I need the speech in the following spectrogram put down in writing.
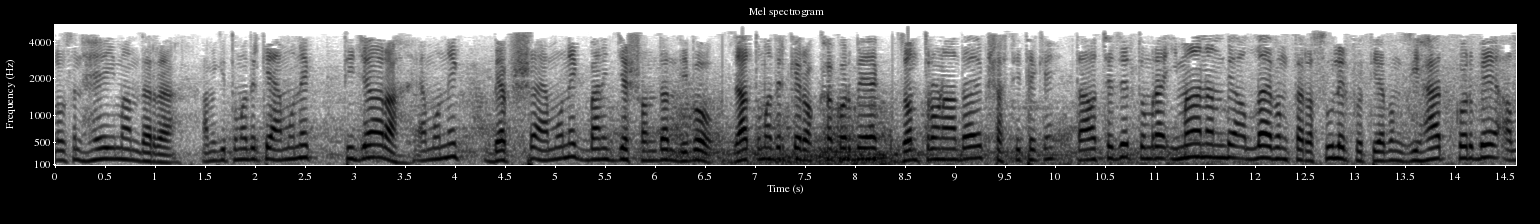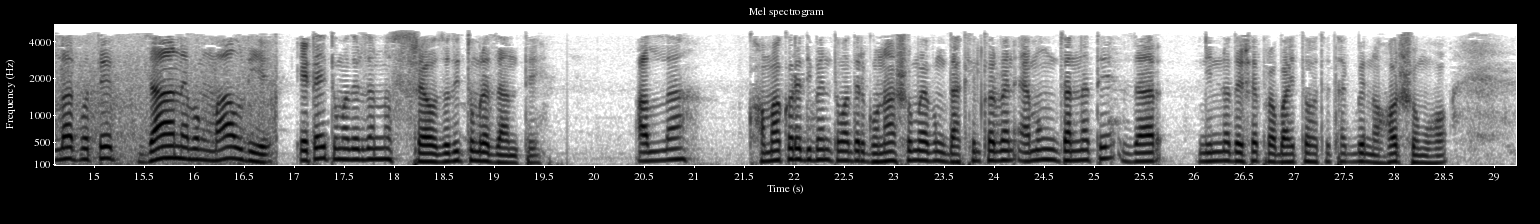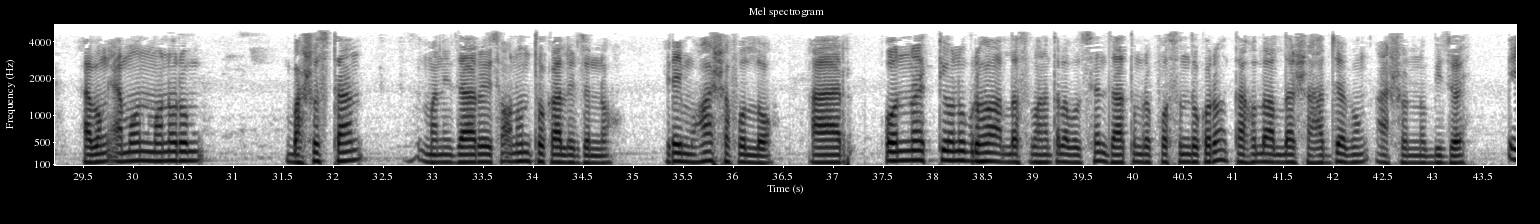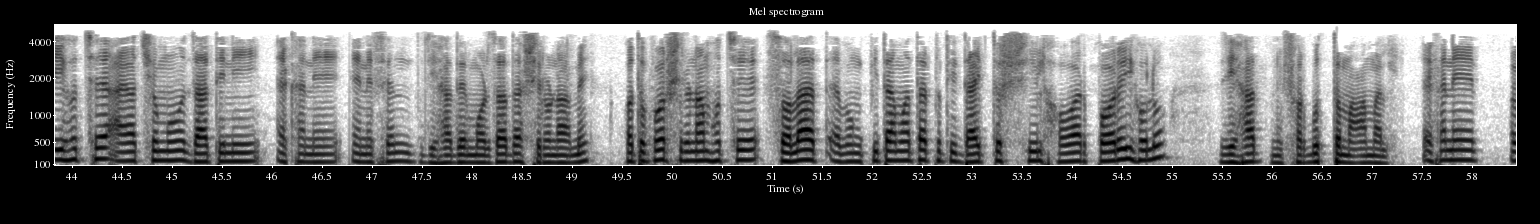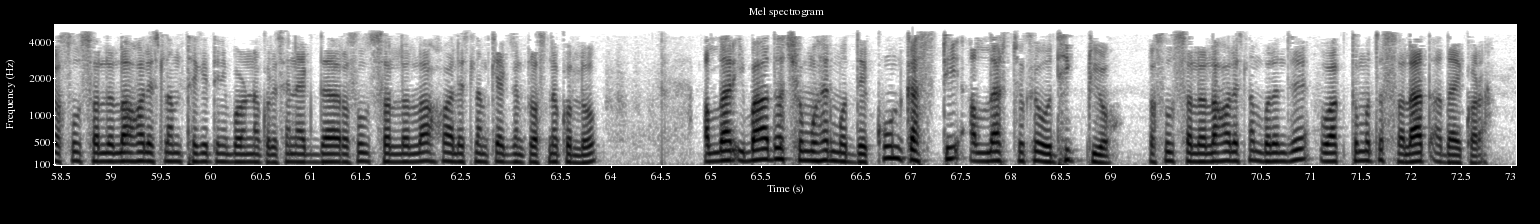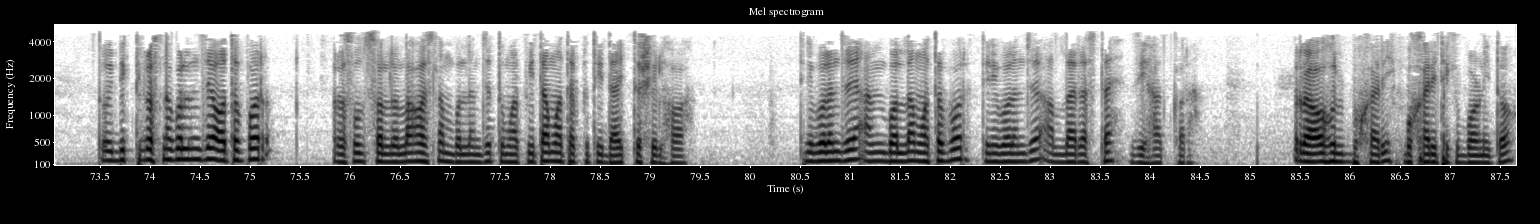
বলছেন, হে ইমানদাররা, আমি কি তোমাদেরকে এমন এক তিজারা, এমন এক ব্যবসা, এমন এক বাণিজ্যের সন্ধান দিব যা তোমাদেরকে রক্ষা করবে এক যন্ত্রণাদায়ক শাস্তি থেকে? তা হচ্ছে যে তোমরা ইমান আনবে আল্লাহ এবং তার রসুলের প্রতি এবং জিহাদ করবে আল্লাহর প্রতি জান এবং মাল দিয়ে। এটাই তোমাদের জন্য শ্রেয় যদি তোমরা জানতে। আল্লাহ ক্ষমা করে দিবেন তোমাদের গুনাসমূহ এবং দাখিল করবেন এমন জান্নাতে যার নিম্ন দেশে প্রবাহিত হতে থাকবে নহর সমূহ এবং এমন মনোরম বাসস্থান মানে যা রয়েছে অনন্তকালের জন্য। এটাই মহা সাফল্য আর অন্য একটি অনুগ্রহ আল্লাহ সুবাহ বলছেন, যা তোমরা পছন্দ করো, তা হলো আল্লাহর সাহায্য এবং আসন্ন বিজয়। এই হচ্ছে আয়াতসমূহ যা তিনি এখানে এনেছেন জিহাদের মর্যাদা শিরোনামে। অতপর শিরোনাম হচ্ছে সলাত এবং পিতামাতার প্রতি দায়িত্বশীল হওয়ার পরেই হল জিহাদ সর্বোত্তম আমাল। এখানে রসুল সাল্লাহ ইসলাম থেকে তিনি বর্ণনা করেছেন, একদা রসুল সাল্লাহ আলাইসলামকে একজন প্রশ্ন করল, আল্লাহর ইবাদত সমূহের মধ্যে কোন কাজটি আল্লাহর চোখে অধিক প্রিয়? রসুল সাল্লাহ আলাইসলাম বলেন যে, ওয়াক্তমত সালাত আদায় করা। তো ওই ব্যক্তি প্রশ্ন করলেন যে, অতপর রসুল সাল্লাহ আসলাম বললেন যে, তোমার পিতামাতার প্রতি দায়িত্বশীল হওয়া। তিনি বলেন যে, আমি বললাম, অতপর তিনি বলেন যে, আল্লাহর রাস্তায় জিহাদ করা। রাহুল বুখারি বুখারি থেকে বর্ণিত।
